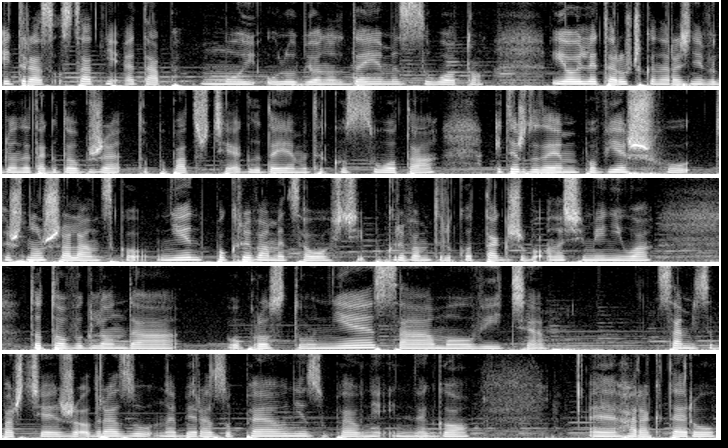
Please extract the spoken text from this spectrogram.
I teraz ostatni etap, mój ulubiony, dodajemy złoto. I o ile ta różdżka na razie nie wygląda tak dobrze, to popatrzcie, jak dodajemy tylko złota i też dodajemy po wierzchu, też nonszalancko. Nie pokrywamy całości, pokrywam tylko tak, żeby ona się mieniła. To to wygląda po prostu niesamowicie. Sami zobaczcie, że od razu nabiera zupełnie, zupełnie innego e, charakteru,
